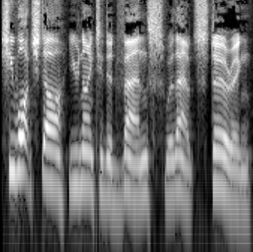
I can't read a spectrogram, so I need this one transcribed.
She watched our united advance without stirring,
